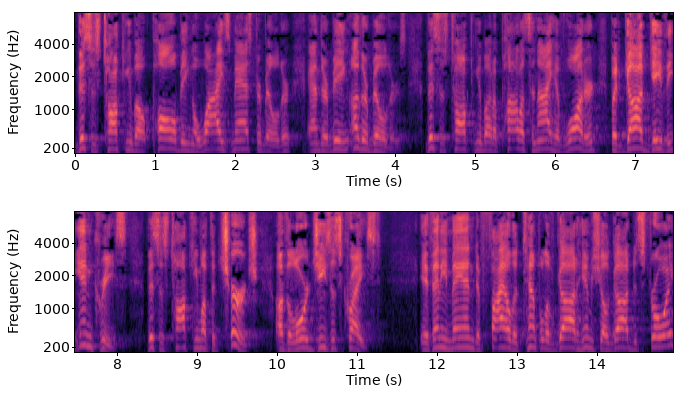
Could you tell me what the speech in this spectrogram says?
This is talking about Paul being a wise master builder and there being other builders. This is talking about Apollos and I have watered, but God gave the increase. This is talking about the church of the Lord Jesus Christ. If any man defile the temple of God, him shall God destroy,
